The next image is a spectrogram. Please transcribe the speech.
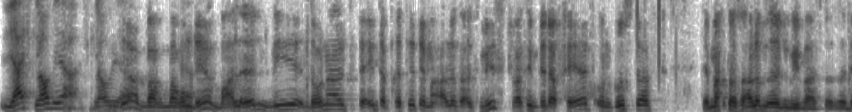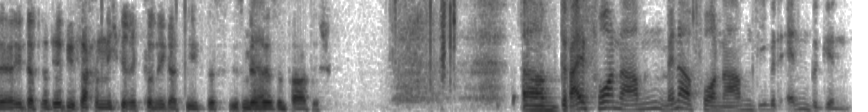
Ja, ich glaube ja. Ich glaube ja. Ja, warum, warum ja. der? Weil irgendwie Donald, der interpretiert immer alles als Mist, was ihm widerfährt, und Gustav, der macht aus allem irgendwie was. Also der interpretiert die Sachen nicht direkt so negativ. Das ist mir ja. sehr sympathisch. Ähm, drei Vornamen, Männervornamen, die mit N beginnen.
